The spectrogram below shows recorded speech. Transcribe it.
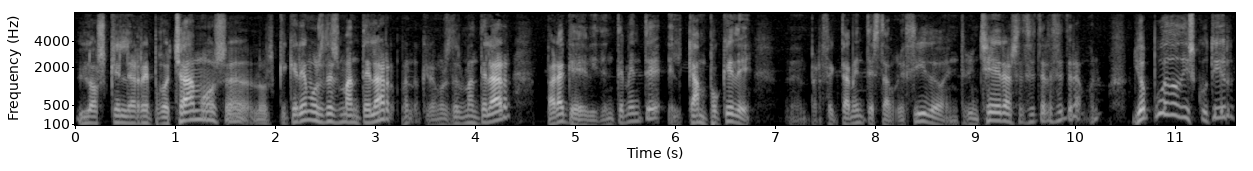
los que le reprochamos, eh, los que queremos desmantelar, bueno, queremos desmantelar para que evidentemente el campo quede perfectamente establecido en trincheras, etcétera, etcétera. Bueno, yo puedo discutir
